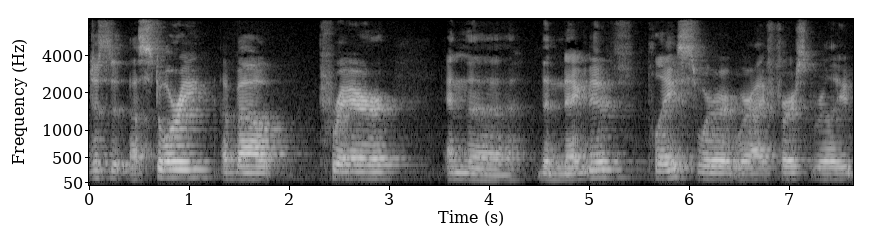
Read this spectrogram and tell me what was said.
just a, a story about prayer and the the negative place where where I first really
